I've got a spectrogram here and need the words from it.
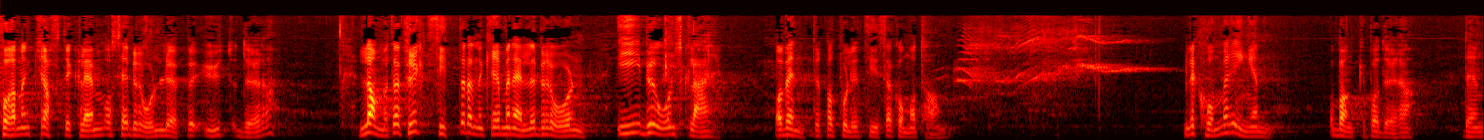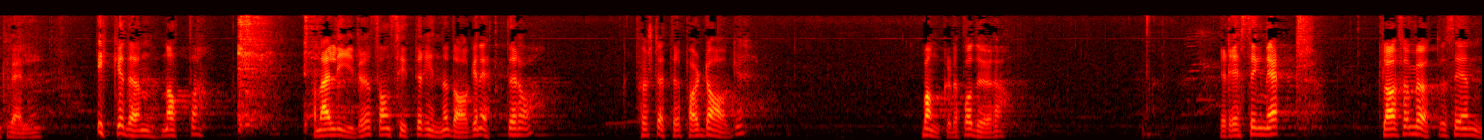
får han en kraftig klem og ser broren løpe ut døra. Lammet av frykt sitter denne kriminelle broren i brorens klær og venter på at politiet skal komme og ta ham. Men det kommer ingen og banker på døra den kvelden. Ikke den natta. Han er livredd, så han sitter inne dagen etter òg. Først etter et par dager banker det på døra. Resignert, klar for å møte sin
